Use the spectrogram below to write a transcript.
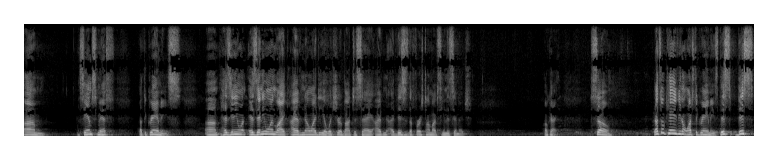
Um, Sam Smith at the Grammys. Um, has anyone, is anyone like, I have no idea what you're about to say. I've, this is the first time I've seen this image. Okay. So, that's okay if you don't watch the Grammys. This, this,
